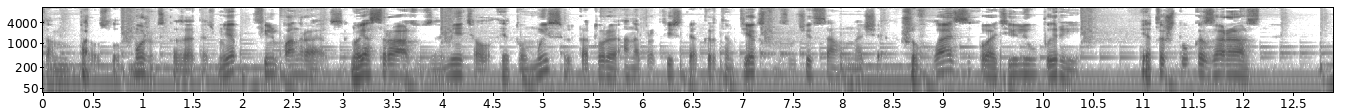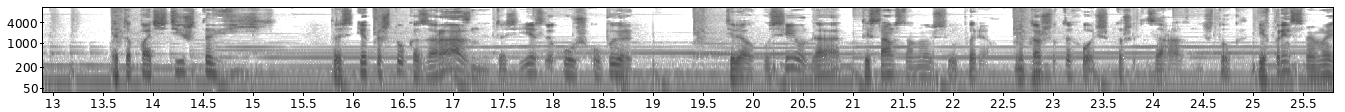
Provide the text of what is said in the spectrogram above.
там пару слов можем сказать, есть мне фильм понравился, но я сразу заметил эту мысль, которая она практически открытым текстом звучит в самом начале, что власть захватили упыри. Эта штука заразная. Это почти что ВИ. То есть эта штука заразная, то есть если уж упырь тебя укусил, да, ты сам становишься упырем. Не то, что ты хочешь, то, что это заразная штука. И, в принципе, мы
